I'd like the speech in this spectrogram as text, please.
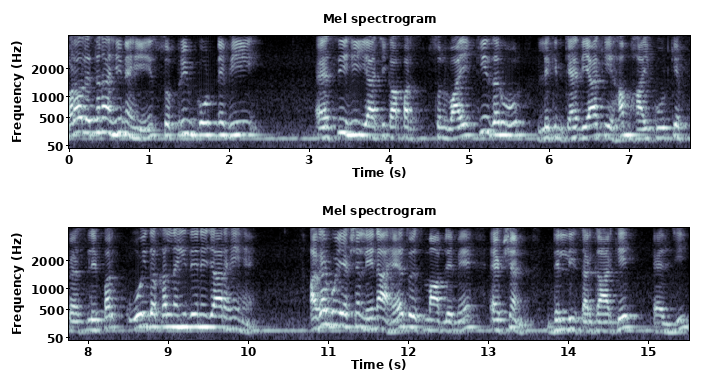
बहरहाल, इतना ही नहीं, सुप्रीम कोर्ट ने भी ऐसी ही याचिका पर सुनवाई की ज़रूर, लेकिन कह दिया कि हम हाई कोर्ट के फैसले पर कोई दखल नहीं देने जा रहे हैं। अगर कोई एक्शन लेना है तो इस मामले में एक्शन दिल्ली सरकार के एलजी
